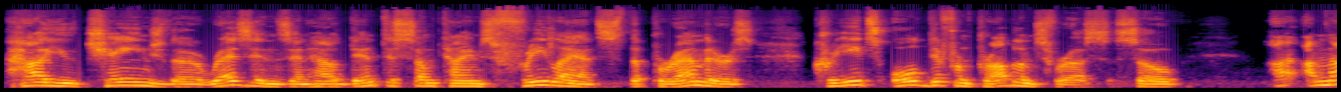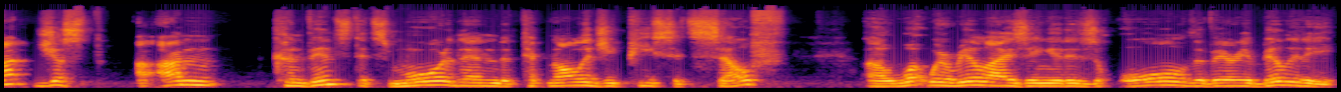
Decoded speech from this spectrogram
how you change the resins and how dentists sometimes freelance the parameters creates all different problems for us. So I, I'm not just, I'm convinced it's more than the technology piece itself. uh, what we're realizing it is all the variability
